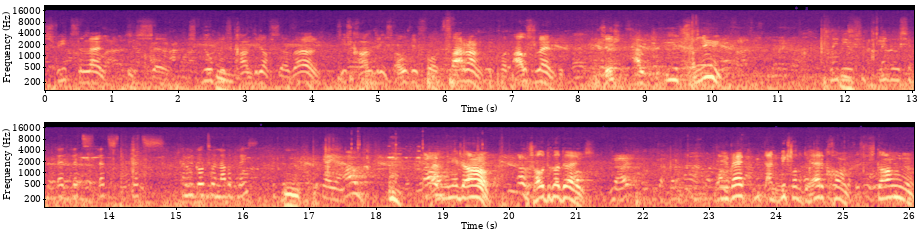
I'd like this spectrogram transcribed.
Switzerland is uh, stupidest country of the world. This country is only for foreign, for Ausländer. This it's new. Maybe we should. Maybe we should. Let, let's let's let's. Can we go to another place? Mm. Ja, ja. Kijk meneer aan. Schoot ik dat eens? Nee. Je niet aan de wiksel tot de herkomst. Dat is stangen.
